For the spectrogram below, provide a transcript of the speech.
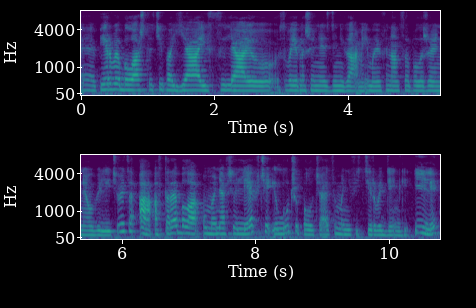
Э, первая была, что типа я исцеляю свои отношения с деньгами, и мое финансовое положение увеличивается. А, а вторая была, у меня все легче и лучше получается манифестировать деньги. Или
